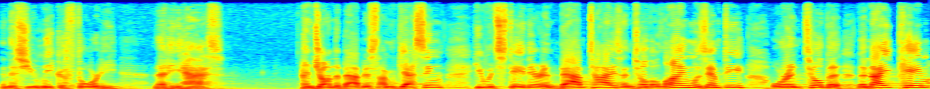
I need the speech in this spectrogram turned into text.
and this unique authority that he has. And John the Baptist, I'm guessing he would stay there and baptize until the line was empty or until the, the night came.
